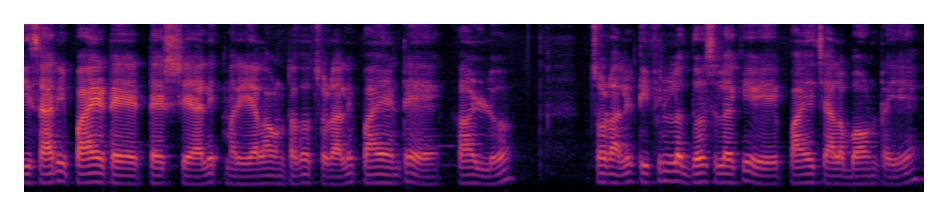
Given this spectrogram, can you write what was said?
ఈసారి పాయ టే టేస్ట్ చేయాలి. మరి ఎలా ఉంటుందో చూడాలి. పాయ అంటే కాళ్ళు. చూడాలి. టిఫిన్లో దోశలోకి పాయ చాలా బాగుంటాయి.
